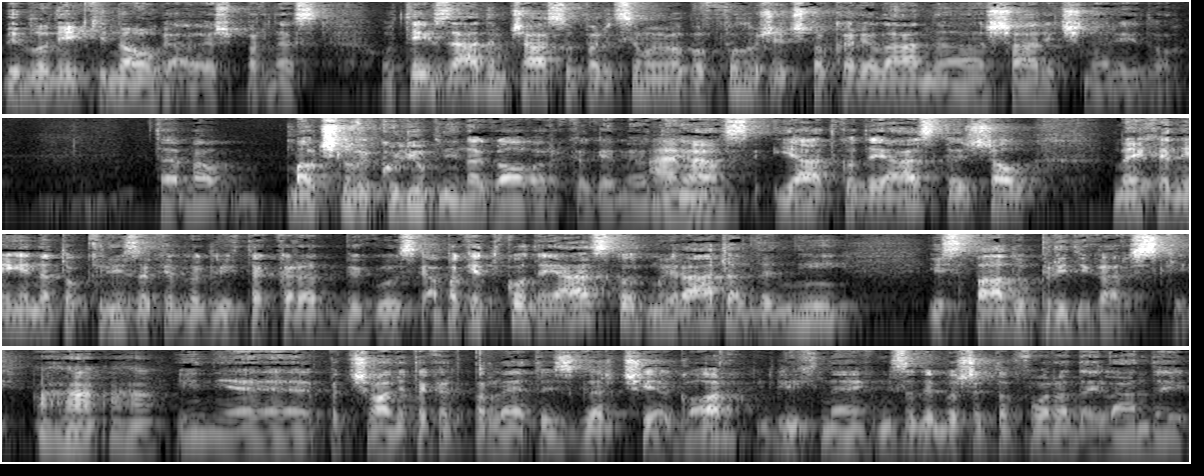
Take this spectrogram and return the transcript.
je bilo nekaj novega, veš, pri nas. V teh zadnjem času pa recimo je bilo pa ful všeč to, kar je Lan uh, Šarič naredil. Ta mal, mal človekoljubni nagovor, ki ga je imel dejansko. Ja, tako dejansko je šel nekaj na to krizo, ki je bila glih takrat begunska. Ampak je tako dejansko mu je rad, da ni izpadel pridigarski. Aha, aha. In je pač on je takrat preletel iz Grčije gor, glih ne, mislim, da je bilo še ta fora, da je Landej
